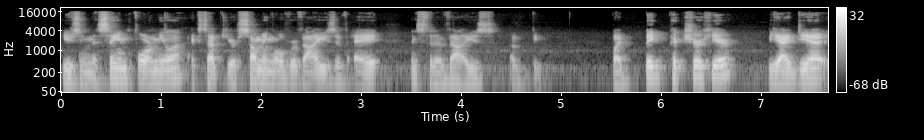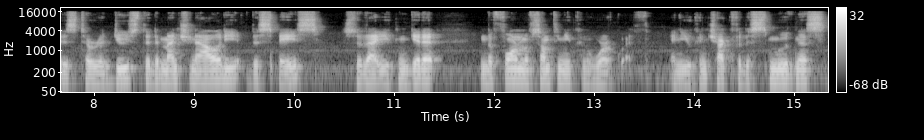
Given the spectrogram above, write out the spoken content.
using the same formula except you're summing over values of a instead of values of b. But big picture here, the idea is to reduce the dimensionality of the space so that you can get it in the form of something you can work with. And you can check for the smoothness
